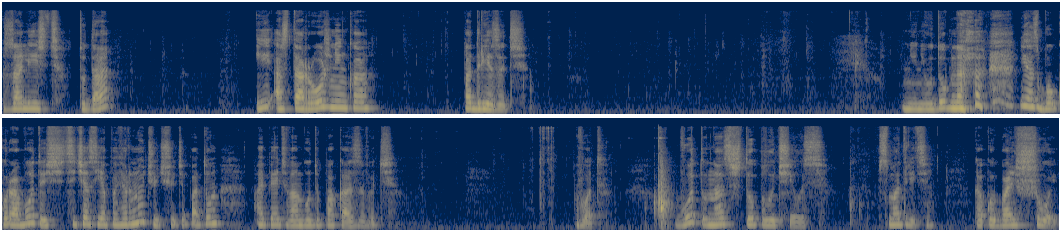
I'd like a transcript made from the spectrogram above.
залезть туда и осторожненько подрезать. Мне неудобно, я сбоку работаю. Сейчас я поверну чуть-чуть, а потом опять вам буду показывать. Вот. Вот у нас что получилось. Посмотрите, какой большой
